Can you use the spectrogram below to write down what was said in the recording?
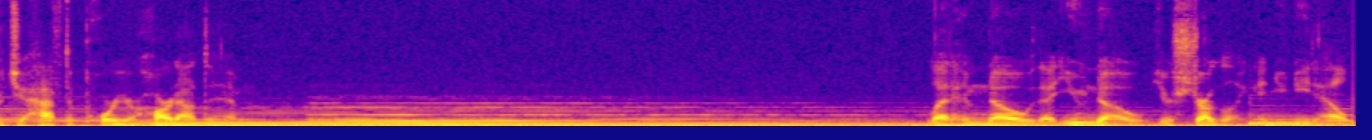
But you have to pour your heart out to Him. Let Him know that you know you're struggling and you need help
